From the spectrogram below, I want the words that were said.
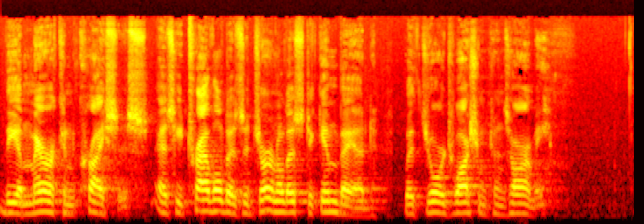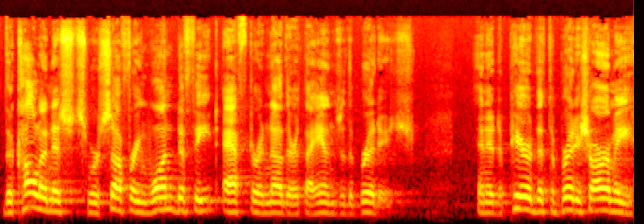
The American Crisis as he traveled as a journalistic embed with George Washington's army. The colonists were suffering one defeat after another at the hands of the British, and it appeared that the British army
